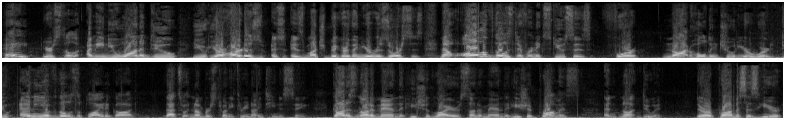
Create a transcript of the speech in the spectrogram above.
hey, you're still I mean you want to do you your heart is, is is much bigger than your resources. Now all of those different excuses for not holding true to your word. Do any of those apply to God? That's what Numbers 23:19 is saying. God is not a man that he should lie or son of man that he should promise and not do it. There are promises here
